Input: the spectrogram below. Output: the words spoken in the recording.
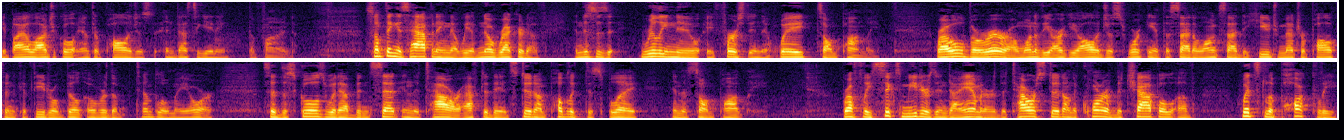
a biological anthropologist investigating the find. Something is happening that we have no record of, and this is really new, a first in the Huitzompantli. Raul Barrera, one of the archaeologists working at the site alongside the huge metropolitan cathedral built over the Templo Mayor, said the skulls would have been set in the tower after they had stood on public display in the Tzompantli. Roughly six meters in diameter, the tower stood on the corner of the chapel of Huitzilopochtli,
